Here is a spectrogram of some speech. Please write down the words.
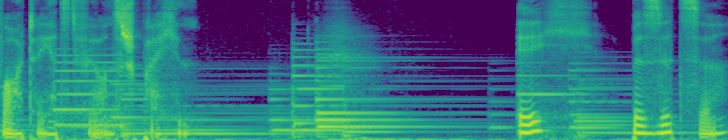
Worte jetzt für uns sprechen. Ich besitze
